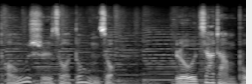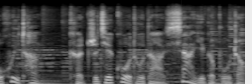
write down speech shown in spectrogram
同时做动作。如家长不会唱，可直接过渡到下一个步骤。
